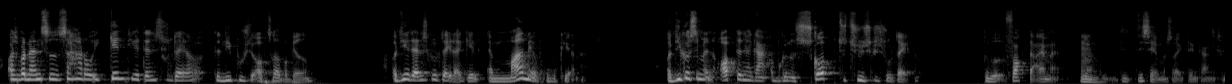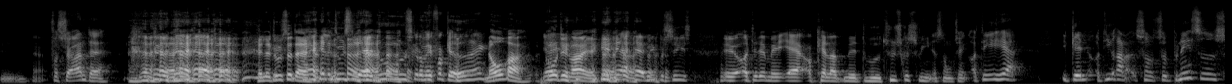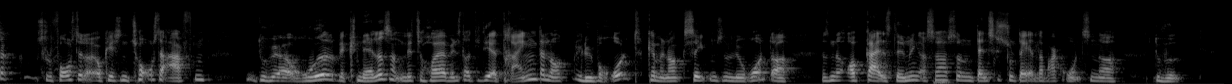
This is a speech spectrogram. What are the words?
Og så på den anden side, så har du igen de her danske soldater, der lige pludselig optræder på gaden. Og de her danske soldater igen er meget mere provokerende. Og de går simpelthen op den her gang og begynder at skubbe til tyske soldater. Du ved, fuck dig, mand. Mm. Ja, det, det, det sagde man så ikke dengang. Sådan, ja. Ja. For søren da. Heller du så da. Ja, eller du siger, nu, nu skal du væk fra gaden, ikke? Nora, gå din vej. ja, ja, lige præcis. Øh, og det der med, ja, og kalder dem, du ved, tysker svin og sådan nogle ting. Og det er her, igen, og de render, så, så på den ene side, så skal du forestille dig, okay, sådan torsdag aften, du hører ruder, der bliver knaldet sådan lidt til højre og venstre, og de der drenge, der nok løber rundt, kan man nok se dem sådan løbe rundt, og, og sådan en opgejlet stemning, og så sådan danske soldater, der bare går rundt sådan, og du ved,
